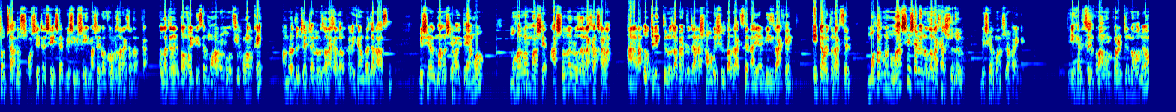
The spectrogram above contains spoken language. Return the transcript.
সবচেয়ে আদর্শ মাস এটা, সেই হিসাবে বেশি বেশি এই মাসে নফল রোজা রাখা দরকার। আল্লাহ যাদের তফিক দিয়েছে মহারম মাস উপলক্ষে আমরা দু চারটা রোজা রাখা দরকার। এখানে আমরা যারা আছে, বেশিরভাগ মানুষই হয়তো এমন মহরম মাসে আসলে রোজা রাখা ছাড়া আর অতিরিক্ত রোজা, হয়তো যারা সংবেশীলতা রাখছেন আইয়ামিজ রাখেন, এটা হয়তো রাখছেন। মহরম মাস হিসাবে রোজা রাখার সুযোগ বেশিরভাগ মানুষের হয়নি। এই হাদিসের উপর আমল করার জন্য হলেও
